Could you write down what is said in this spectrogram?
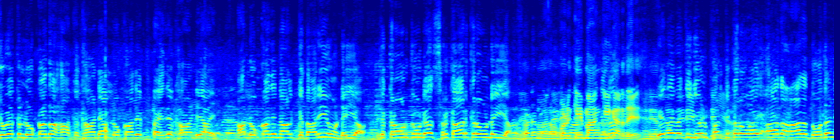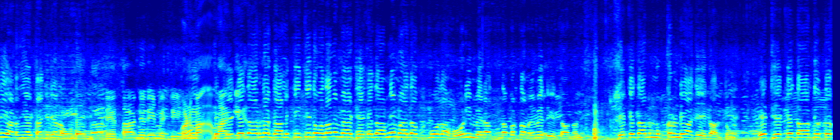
ਜੋ ਇੱਕ ਲੋਕਾਂ ਦਾ ਹੱਕ ਖਾਣ ਡਿਆ ਲੋਕਾਂ ਦੇ ਪੈਸੇ ਖਾਣ ਡਿਆ ਏ। ਆ ਲੋਕਾਂ ਦੇ ਨਾਲ ਗਦਾਰੀ ਹੋਣ ਡਈ ਆ ਤੇ ਕਰਾਉਣ ਕਿਉਂ ਡਿਆ? ਸਰਕਾਰ ਕਰਾਉਣ ਡਈ ਆ। ਹੁਣ ਕੀ ਮੰਗ ਕੀ ਕਰਦੇ? ਇਹਦੇ ਵਿੱਚ ਜੇ ਹੁਣ ਫਰਜ਼ ਕਰੋ ਆ ਆਹ ਤਾਂ- ਆਹ ਤਾਂ ਦੋ ਦਿਨ ਨਹੀਂ ਅੜਨੀਆਂ ਇੱਟਾਂ ਜਿਹੜੀਆਂ ਲਾਉਣ ਡਏ ਨੇ। ਹੁਣ ਮ- ਤੇ ਮੰਗ ਕੀ ਠੇਕੇਦਾਰ ਨਾਲ ਗੱਲ ਕੀਤੀ ਤਾਂ ਉਹਨਾਂ ਨੇ ਮੈਂ ਠੇਕੇਦਾਰ ਨਹੀਂ ਮੈਂ ਤਾਂ ਉਹਦਾ ਹੋਰ ਹੀ ਮੇਰਾ ਨੰਬਰ ਤੁਹਾਨੂੰ ਐਵੇਂ ਦੇਤਾ ਉਹਨਾਂ ਨੇ। ਠੇਕੇਦਾਰ ਨੂੰ ਮੁੱਕਰਨ ਡਿਆ ਜੇ ਇਹ ਗੱਲ ਤੋਂ। ਇਹ ਠੇਕੇਦਾਰ ਦੇ ਉੱਤੇ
